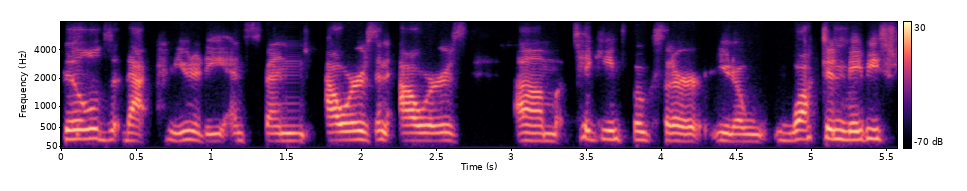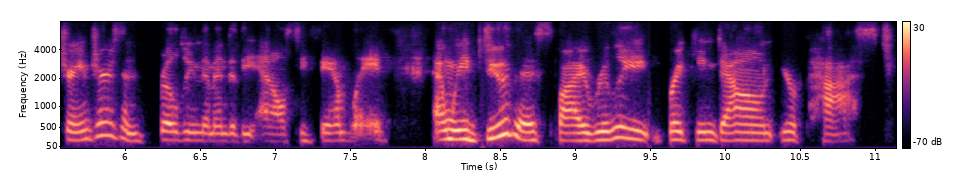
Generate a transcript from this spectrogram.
build that community and spend hours and hours um, taking folks that are, you know, walked in maybe strangers and building them into the NLC family. And we do this by really breaking down your past,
